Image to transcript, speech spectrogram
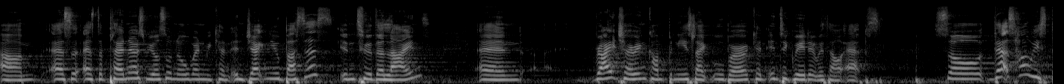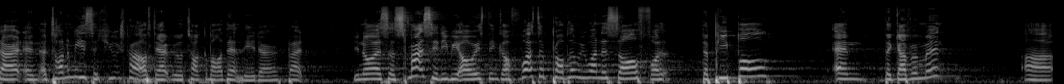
um, as, as the planners, we also know when we can inject new buses into the lines, and ride-sharing companies like Uber can integrate it with our apps. So that's how we start, and autonomy is a huge part of that. We'll talk about that later. But you know, as a smart city, we always think of what's the problem we want to solve for the people and the government. Uh,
